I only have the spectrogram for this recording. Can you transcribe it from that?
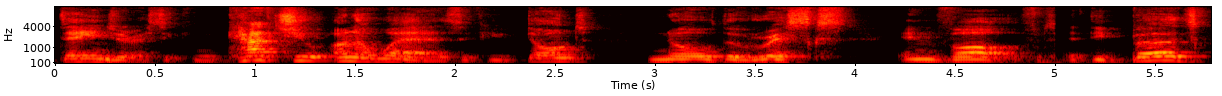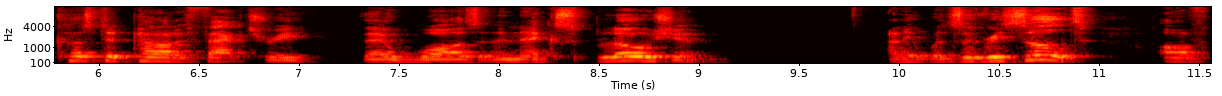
dangerous. It can catch you unawares if you don't know the risks involved. At the Bird's Custard Powder Factory, there was an explosion. And it was a result of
